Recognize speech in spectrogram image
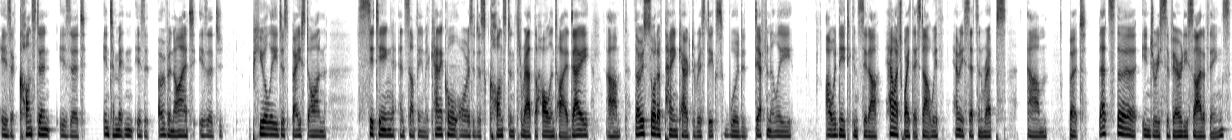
Is it constant? Is it intermittent? Is it overnight? Is it purely just based on sitting and something mechanical, or is it just constant throughout the whole entire day? Um, those sort of pain characteristics would definitely, I would need to consider how much weight they start with, how many sets and reps. Um, but that's the injury severity side of things.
